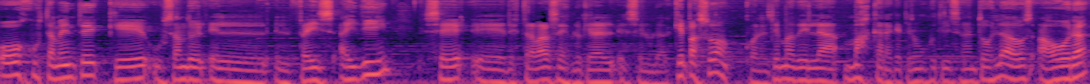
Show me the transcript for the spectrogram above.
o justamente que usando el, Face ID se eh, destrabar, se desbloqueará el, el, celular. ¿Qué pasó con el tema de la máscara que tenemos que utilizar en todos lados? Ahora,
